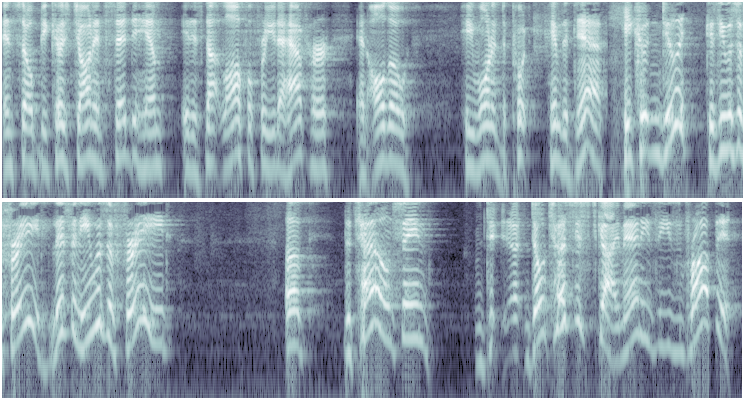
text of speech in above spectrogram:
And so, because John had said to him, It is not lawful for you to have her, and although he wanted to put him to death, he couldn't do it because he was afraid. Listen, he was afraid of the town saying, Uh, don't touch this guy, man. He's he's a prophet.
